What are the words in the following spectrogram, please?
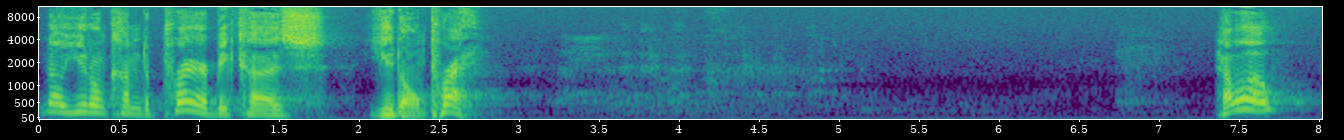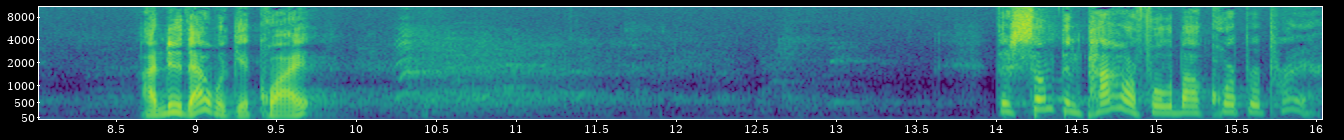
No, you don't come to prayer because you don't pray. Hello? I knew that would get quiet. There's something powerful about corporate prayer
